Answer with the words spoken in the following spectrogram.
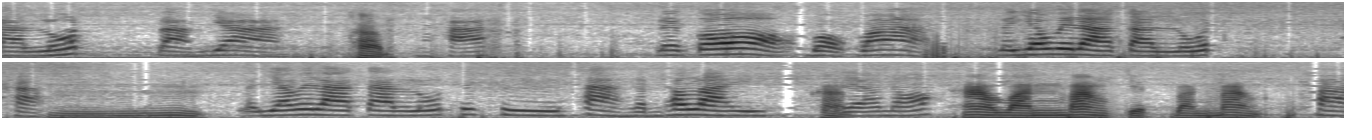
การลดสามอย่างครับนะคะ แล้วก็บอกว่าระยะเวลาการลดค่ะอืมระยะเวลาการลดก็คือห่างกันเท่าไหร่ครับแล้วเนาะห้าวันบ้างเจ็ดวันบ้างค่ะ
